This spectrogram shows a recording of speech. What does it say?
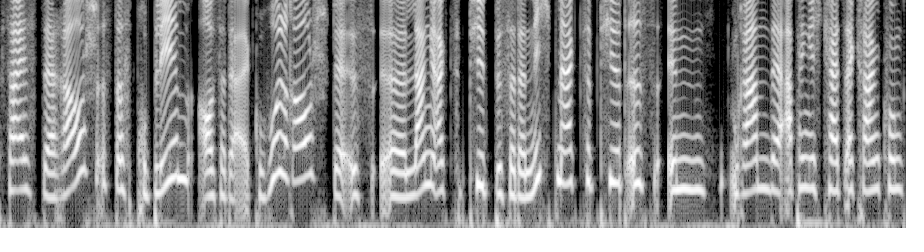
Das heißt, der Rausch ist das Problem, außer der Alkoholrausch. Der ist äh, lange akzeptiert, bis er dann nicht mehr akzeptiert ist im Rahmen der Abhängigkeitserkrankung.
